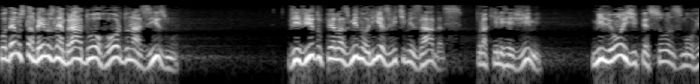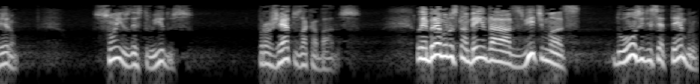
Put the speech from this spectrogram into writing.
Podemos também nos lembrar do horror do nazismo, vivido pelas minorias vitimizadas por aquele regime. Milhões de pessoas morreram, sonhos destruídos, projetos acabados. Lembremos-nos também das vítimas do 11 de setembro.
